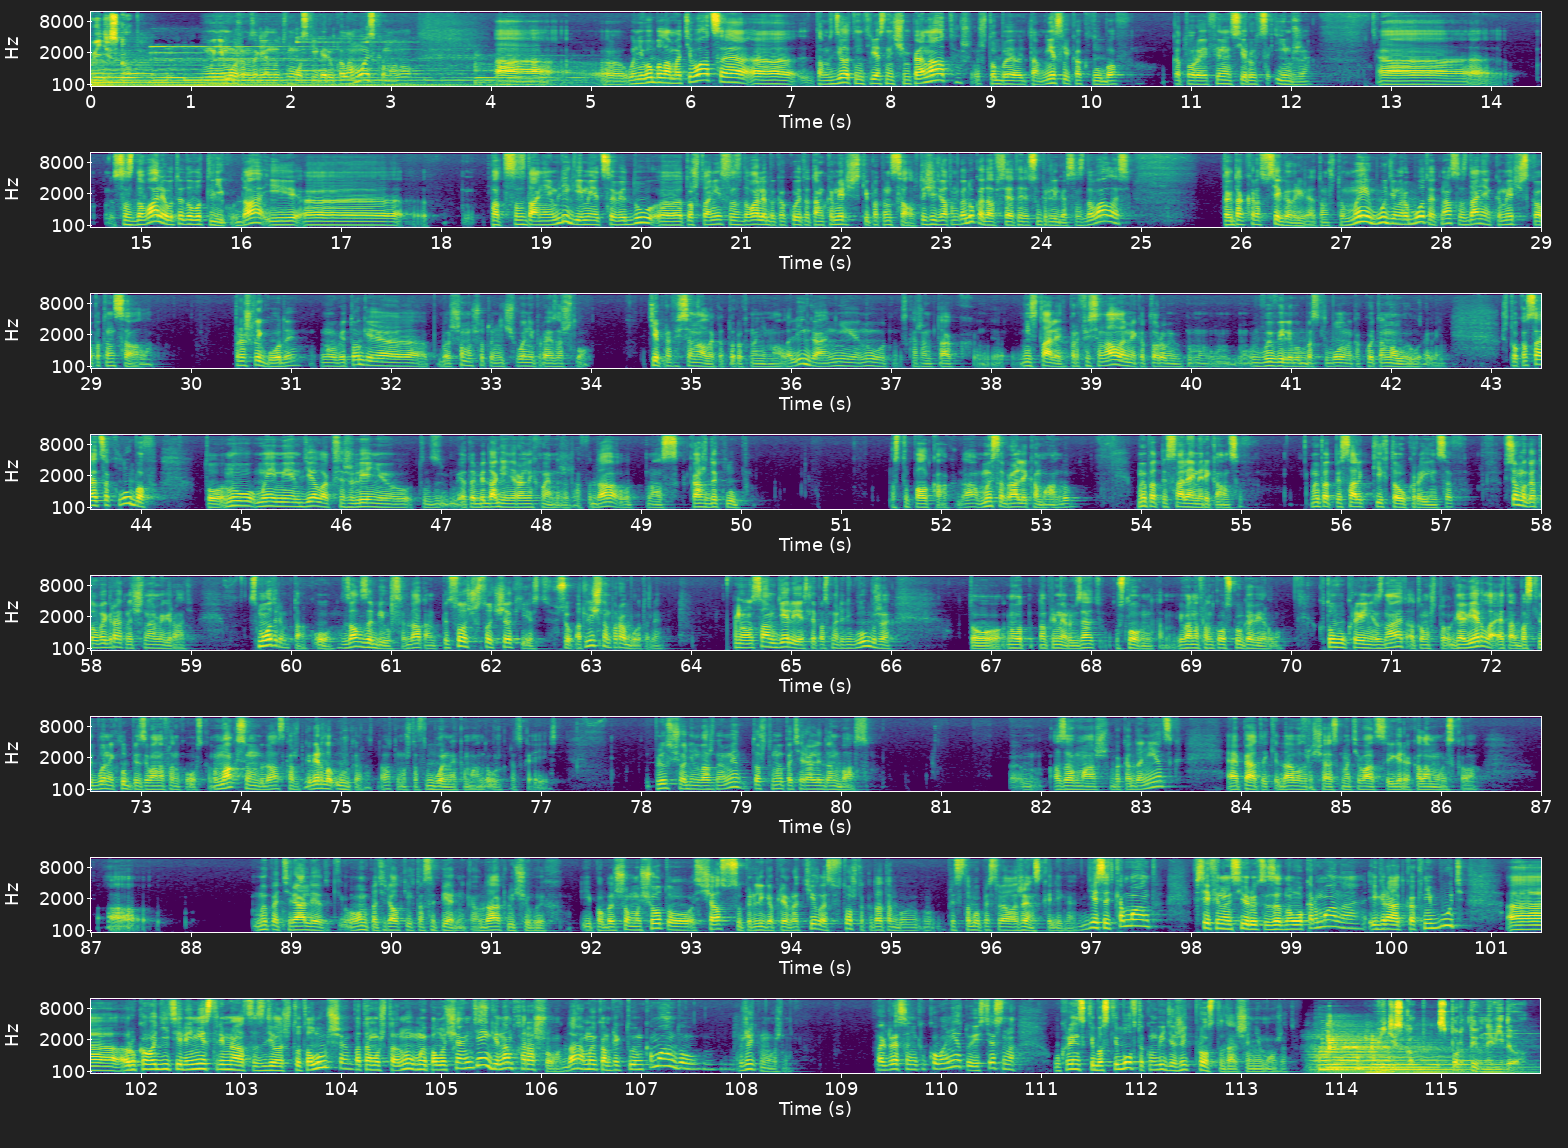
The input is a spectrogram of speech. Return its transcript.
Витископ. Мы не можем заглянуть в мозг Игорю Коломойскому, но а, э, у него была мотивация э, там, сделать интересный чемпионат, чтобы там несколько клубов, которые финансируются им же, э, создавали вот эту вот лигу, да, и э, под созданием лиги имеется в виду э, то, что они создавали бы какой-то там коммерческий потенциал. В 2009 году, когда вся эта суперлига создавалась, тогда как раз все говорили о том, что мы будем работать над созданием коммерческого потенциала. Прошли годы, но в итоге, по большому счету, ничего не произошло. Те профессионалы, которых нанимала лига, они, ну, скажем так, не стали профессионалами, которыми м, вывели бы баскетбол на какой-то новый уровень. Что касается клубов, то ну, мы имеем дело, к сожалению, тут это беда генеральных менеджеров. Да? Вот у нас каждый клуб поступал как? Да? Мы собрали команду, мы подписали американцев, мы подписали каких-то украинцев. Все, мы готовы играть, начинаем играть. Смотрим, так, о, зал забился, да, там 500-600 человек есть. Все, отлично поработали. Но на самом деле, если посмотреть глубже, то, ну вот, например, взять условно там Ивано-Франковскую Гаверлу. Кто в Украине знает о том, что Гаверла это баскетбольный клуб из Ивано-Франковска? Ну, максимум, да, скажут Гаверла Ужгород, да, потому что футбольная команда ужгородская есть. Плюс еще один важный момент, то, что мы потеряли Донбасс. Эм, Азовмаш, БК Донецк. И опять-таки, да, возвращаясь к мотивации Игоря Коломойского, а, мы потеряли, он потерял каких-то соперников, да, ключевых. И по большому счету сейчас Суперлига превратилась в то, что когда-то был- пред собой представляла женская лига. 10 команд, все финансируются из одного кармана, играют как-нибудь. Э, Руководители не стремятся сделать что-то лучше, потому что ну, мы получаем деньги, нам хорошо, да, мы комплектуем команду, жить можно. Прогресса никакого нету, естественно, украинский баскетбол в таком виде жить просто дальше не может. Витископ. Спортивне відео.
